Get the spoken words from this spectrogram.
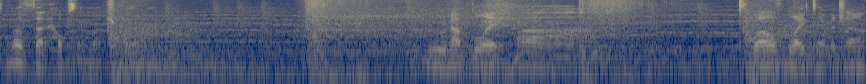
don't know if that helps that much, but ooh, not blight. Ah, 12 blight damage, huh?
